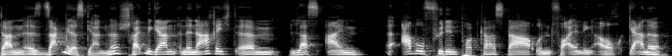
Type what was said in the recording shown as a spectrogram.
dann äh, sag mir das gerne. Ne? Schreib mir gerne eine Nachricht, ähm, lass ein äh, Abo für den Podcast da und vor allen Dingen auch gerne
